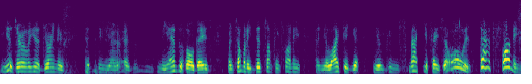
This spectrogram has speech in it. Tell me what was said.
years earlier during the uh, the uh, uh, Neanderthal days when somebody did something funny and you liked it, you you, you smack your face. Oh, is that funny?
